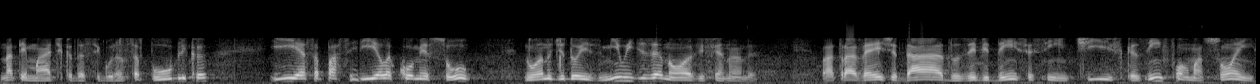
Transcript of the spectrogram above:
na temática da segurança pública e essa parceria ela começou no ano de 2019, Fernanda. Através de dados, evidências científicas, informações,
